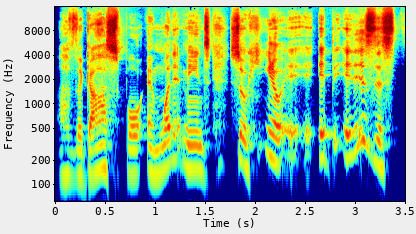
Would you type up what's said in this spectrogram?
of the gospel and what it means. So you know, it, it, it is this.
